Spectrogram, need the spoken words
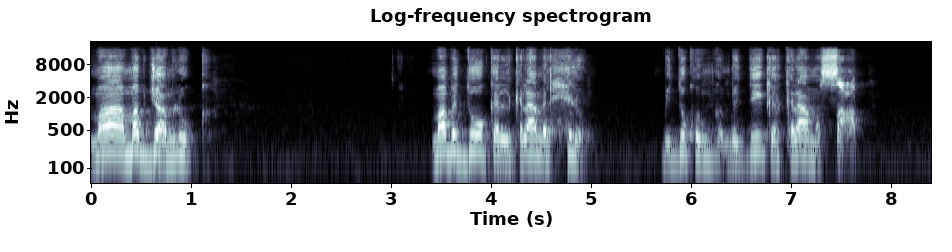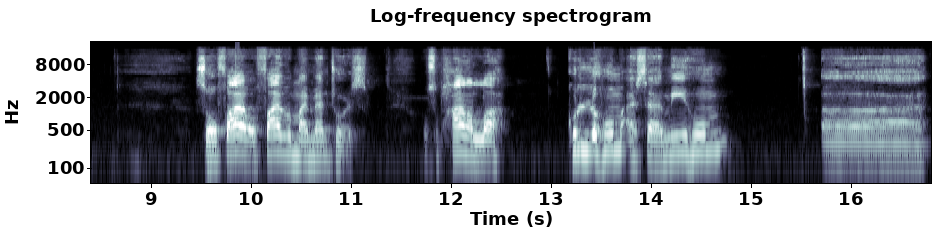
ما ما بجاملوك. ما بدوك الكلام الحلو. بيدوك بيديك الكلام الصعب. So five five of my mentors. وسبحان الله كلهم أساميهم آه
